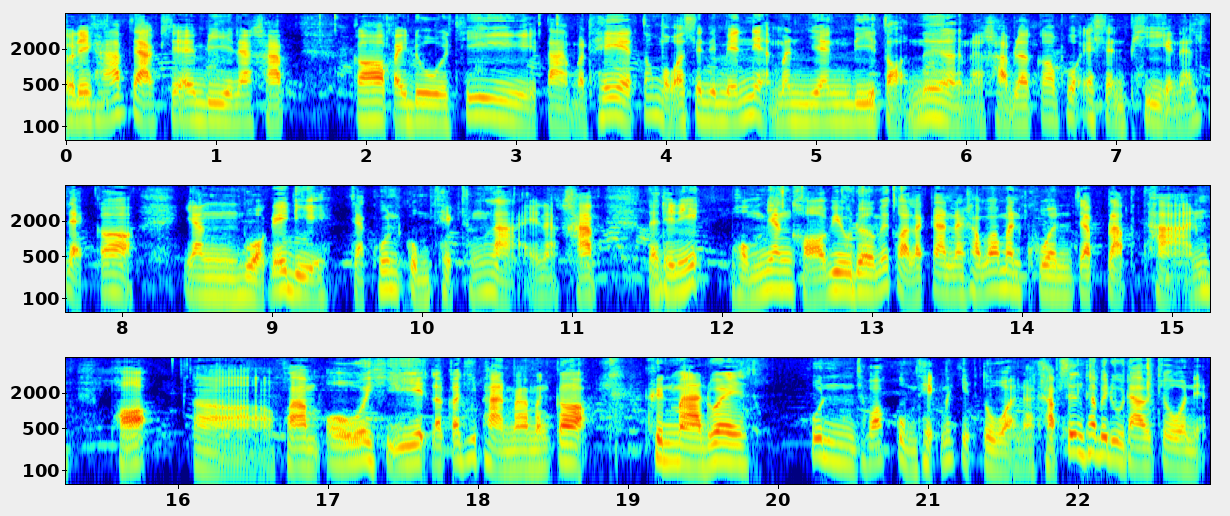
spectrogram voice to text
วัสดีครับจาก CMB นะครับ ก็ไปดูที่ต่างประเทศต้องบอกว่า sentiment เนี่ยมันยังดีต่อเนื่องนะครับ แล้วก็พวก S&P กับ NASDAQ ก็ยังบวกได้ดีจากหุ้นกลุ่มเทคทั้งหลายนะครับ แต่ทีนี้ผมยังขอวิวเดิมไว้ก่อนละกันนะครับ ว่ามันควรจะปรับฐาน เพราะความโอเวอร์ฮีทแล้วก็ที่ผ่านมามันก็ขึ้นมาด้วย หุ้นเฉพาะกลุ่มเทคไม่กี่ตัวนะครับ ซึ่งถ้าไปดูดาวโจนเนี่ย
